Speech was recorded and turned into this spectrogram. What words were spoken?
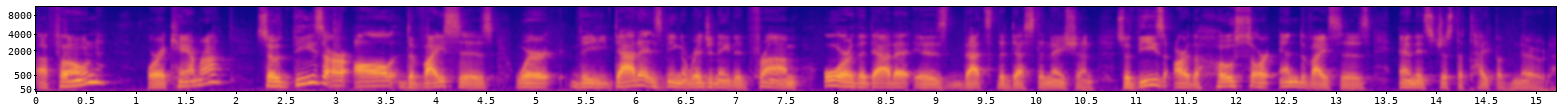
a phone, or a camera. So these are all devices where the data is being originated from or the data is that's the destination. So these are the hosts or end devices and it's just a type of node.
